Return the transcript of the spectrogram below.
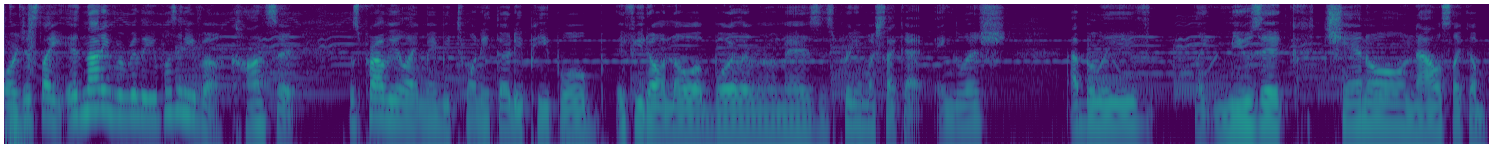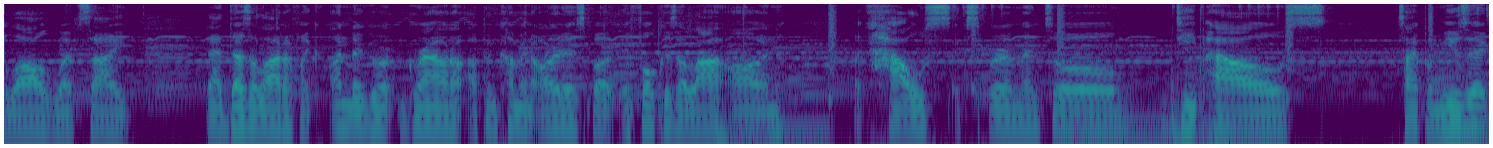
or just like, it's not even really, it wasn't even a concert. It was probably like maybe 20, 30 people. If you don't know what Boiler Room is, it's pretty much like an English, I believe, like music channel. Now it's like a blog website that does a lot of like underground or up and coming artists, but it focuses a lot on like house, experimental, deep house type of music.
